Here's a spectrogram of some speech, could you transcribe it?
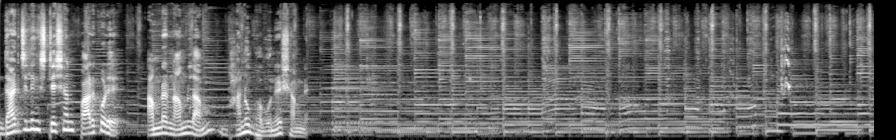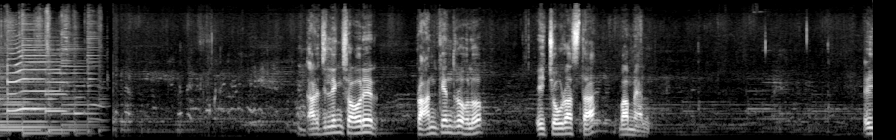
দার্জিলিং স্টেশন পার করে আমরা নামলাম ভানু ভবনের সামনে। দার্জিলিং শহরের প্রাণকেন্দ্র হলো এই চৌরাস্তা বা ম্যাল। এই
